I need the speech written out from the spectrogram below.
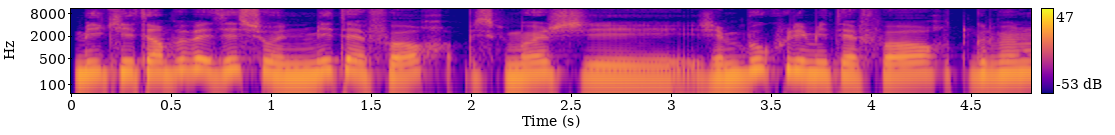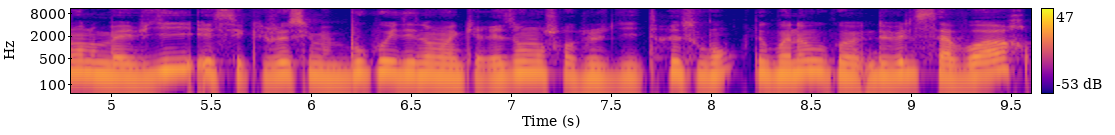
mais qui était un peu basé sur une métaphore, parce que moi j'aime beaucoup les métaphores globalement dans ma vie, et c'est quelque chose qui m'a beaucoup aidé dans ma guérison, je crois que je le dis très souvent. Donc maintenant vous devez le savoir.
